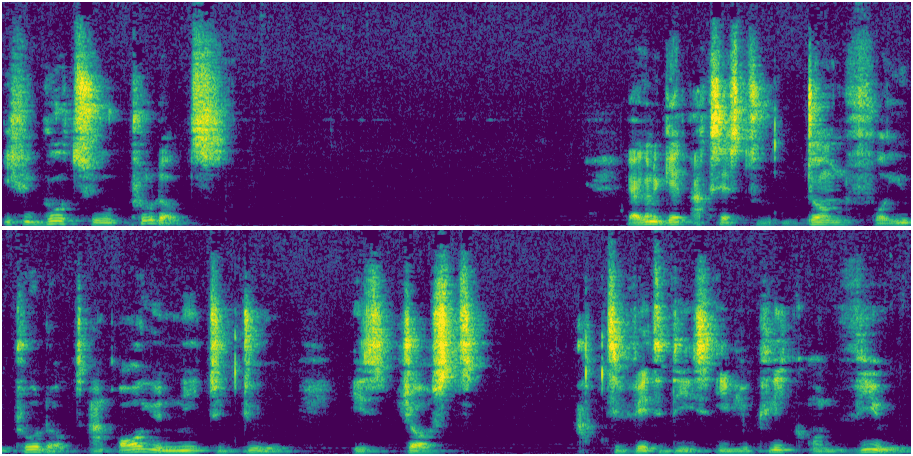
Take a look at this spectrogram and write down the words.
if you go to products you're going to get access to done for you product and all you need to do is just activate this. If you click on view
